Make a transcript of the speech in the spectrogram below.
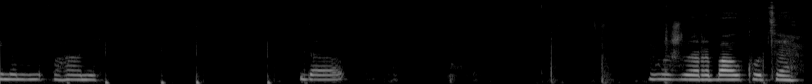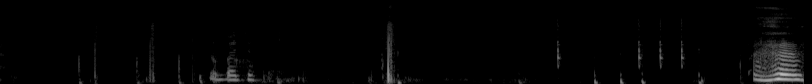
Такий в мене непоганий. Да. Можна рибалку це робити. Ага.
